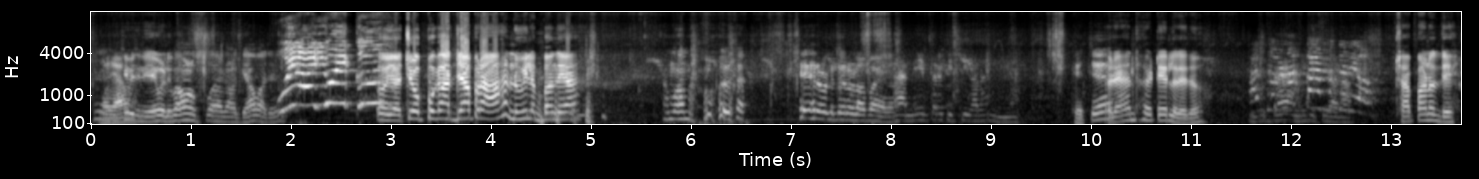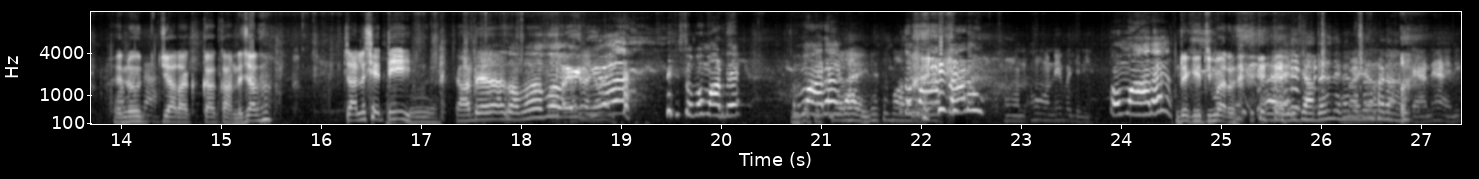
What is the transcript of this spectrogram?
ਕਿਵੇਂ ਨਹੀਂ ਹੌਲੀ ਬਾ ਹੁਣ ਉੱਪਰ ਲੱਗ ਗਿਆ ਵਾਜ ਓ ਯਾ ਚੁੱਪ ਕਰ ਜਾ ਭਰਾ ਸਾਨੂੰ ਵੀ ਲੱਭਣ ਦਿਆ। ਮਾਮਾ ਫੇਰ ਰੋਲੇ ਤੇ ਰੋਲਾ ਪਾਇਆ। ਨਹੀਂ ਤੇਰੇ ਖਿੱਚੀ ਵਾਲਾ ਨਹੀਂ ਆ। ਖਿੱਚ। ਰਹਿਣ ਢਿੱਲ ਦੇ ਦੋ। ਛਾਪਾਂ ਨੂੰ ਦੇ ਇਹਨੂੰ ਜ਼ਿਆਦਾ ਕ- ਕੰਨ ਚੱਲ। ਚੱਲ ਛੇਤੀ। ਛੱਡ ਸਭ ਓਏ ਸਭ ਮਾਰ ਦੇ। ਮਾਰ। ਹੈ ਤੂੰ ਮਾਰ। ਮਾਰ ਤਾੜੂ। ਹੁਣ ਹੁਣ ਨਹੀਂ ਵੱਜਣੀ। ਉਹ ਮਾਰ। ਦੇ ਖਿੱਚੀ ਮਾਰ। ਜਾਂਦੇ ਨੇ ਦੇਖਾ ਕਿੱਧਰ ਖੜਾ। ਕਹਿੰਦੇ ਹੈ ਨਹੀਂ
